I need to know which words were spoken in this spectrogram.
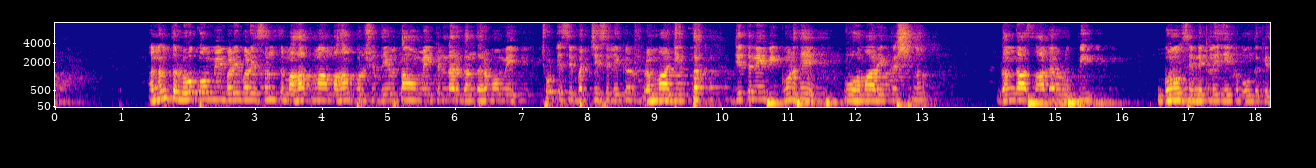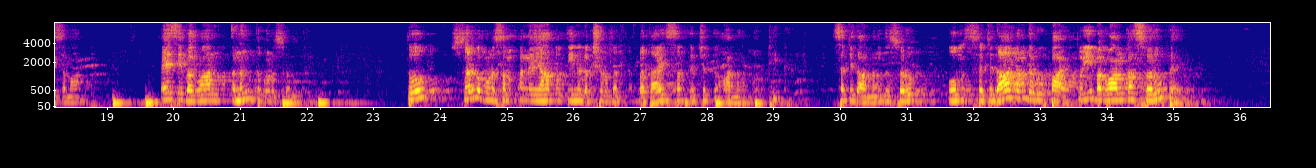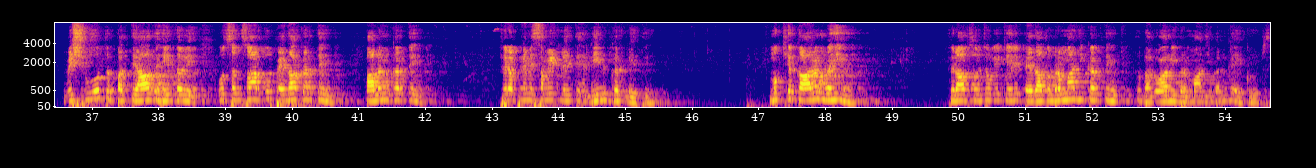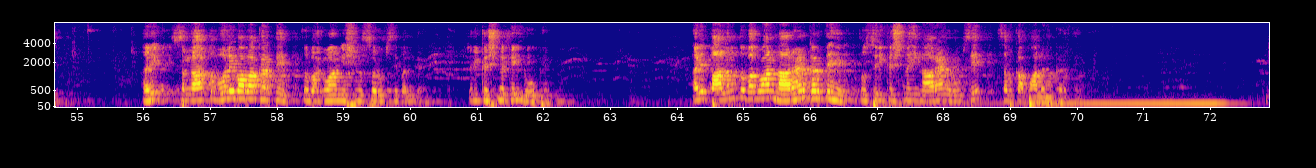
अनंत लोकों में बड़े बड़े संत, महात्मा, महापुरुष, देवताओं में, किन्नर, गंधर्वों में, छोटे से बच्चे से लेकर ब्रह्मा जी तक जितने भी गुण हैं, वो हमारे कृष्ण गंगा सागर रूपी गुणों से निकले एक बूंद के समान। ऐसे भगवान अनंत गुण स्वरूप तो सर्व गुण संपन्न यहाँ तो तीन लक्षण बताए। सत्य, चित्त, आनंद। ठीक सचिदानंद स्वरूप। ओम सचिदानंद रूपाय। तो ये भगवान का स्वरूप है। विश्वोत पत्याद हेतवे। वो संसार को पैदा करते हैं, पालन करते हैं, फिर अपने में समेट लेते हैं, लीन कर लेते हैं। मुख्य कारण वही है। फिर आप सोचोगे कि अरे पैदा तो ब्रह्मा जी करते हैं तो भगवान ही ब्रह्मा जी बन गए एक रूप से। अरे संगार तो भोले बाबा करते हैं तो भगवान ईश्वर स्वरूप से बन गए। श्री कृष्ण के ही रूप है। अरे पालन तो भगवान नारायण करते हैं तो श्री कृष्ण ही नारायण रूप से सबका पालन करते हैं।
